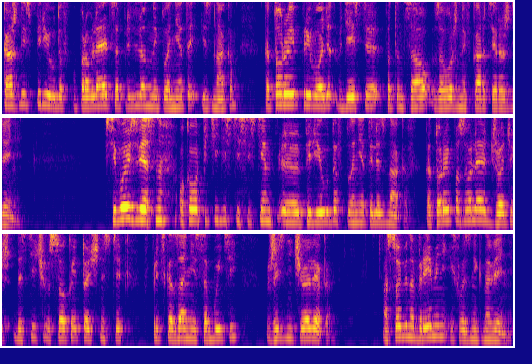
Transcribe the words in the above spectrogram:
каждый из периодов управляется определенной планетой и знаком, которые приводят в действие потенциал, заложенный в карте рождения. Всего известно около 50 систем э, периодов планет или знаков, которые позволяют Джотиш достичь высокой точности в предсказании событий жизни человека – особенно времени их возникновения.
